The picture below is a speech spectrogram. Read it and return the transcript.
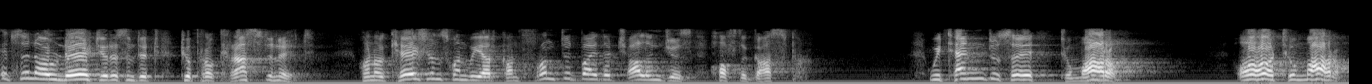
it's in our nature, isn't it, to procrastinate on occasions when we are confronted by the challenges of the gospel. We tend to say, tomorrow. Oh, tomorrow.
